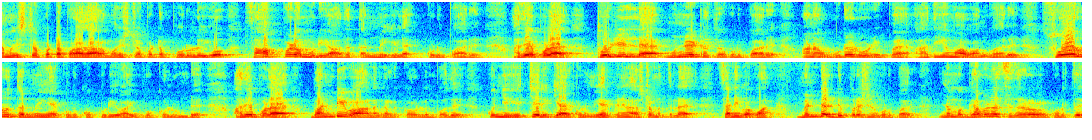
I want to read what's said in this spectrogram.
நம்ம இஷ்டப்பட்ட பலகாரமோ இஷ்டப்பட்ட பொருளையோ சாப்பிட முடியாத தன்மைகளை கொடுப்பாரு. அதே போல் தொழிலில் முன்னேற்றத்தை கொடுப்பாரு. ஆனால் உடல் உழைப்பை அதிகமாக வாங்குவார். சோர்வு தன்மையை கொடுக்கக்கூடிய வாய்ப்புகள் உண்டு. அதே போல் வண்டி வாகனங்கள் போது கொஞ்சம் எச்சரிக்கையாக இருக்கணும். ஏற்கனவே அஷ்டமத்தில் சனி பகவான் மென்டல் டிப்ரெஷன் கொடுப்பார். நம்ம கவன சிதறல்கள் கொடுத்து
